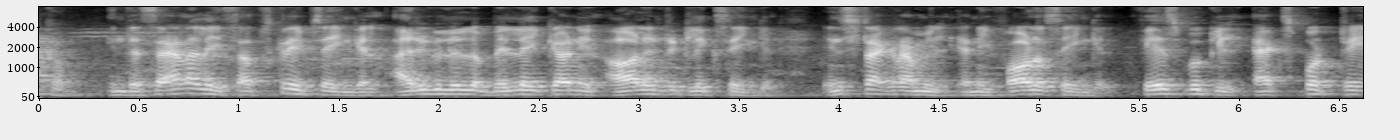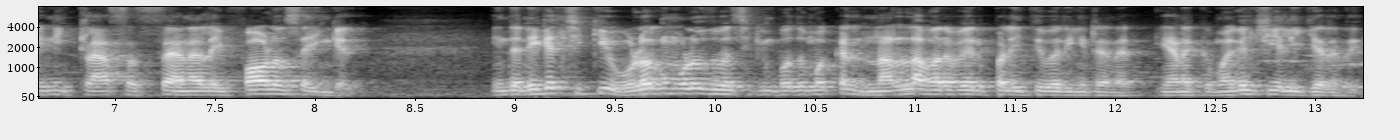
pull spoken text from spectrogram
வணக்கம். இந்த சேனலை சப்ஸ்கிரைப் செய்யுங்கள். அருகிலுள்ள பெல் ஐக்கானில் ஆல் என்று கிளிக் செய்யுங்கள். இன்ஸ்டாகிராமில் என்னை ஃபாலோ செய்யுங்கள். ஃபேஸ்புக்கில் எக்ஸ்போர்ட் ட்ரைனிங் கிளாஸஸ் சேனலை ஃபாலோ செய்யுங்கள். இந்த நிகழ்ச்சிக்கு உலகம் முழுவதும் வசிக்கும் பொதுமக்கள் நல்ல வரவேற்பு அளித்து வருகின்றனர். எனக்கு மகிழ்ச்சி அளிக்கிறது.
